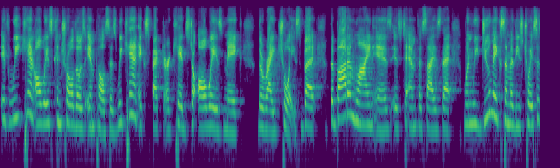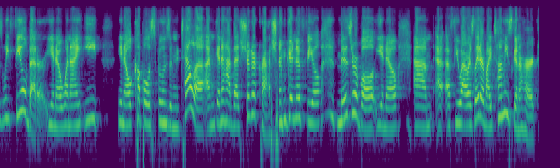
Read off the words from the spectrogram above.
if we can't always control those impulses, we can't expect our kids to always make the right choice. But the bottom line is, is to emphasize that when we do make some of these choices, we feel better. You know, when I eat, you know, a couple of spoons of Nutella, I'm going to have that sugar crash. I'm going to feel miserable, you know, um, a, a few hours later, my tummy's going to hurt.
